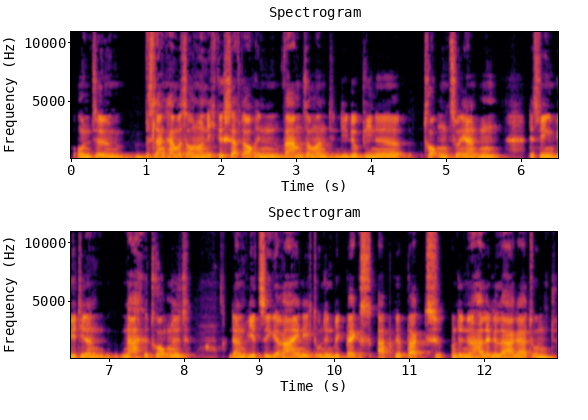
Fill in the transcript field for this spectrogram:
Und ähm, bislang haben wir es auch noch nicht geschafft, auch in warmen Sommern die Lupine trocken zu ernten. Deswegen wird die dann nachgetrocknet dann wird sie gereinigt und in Big Bags abgepackt und in der Halle gelagert und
